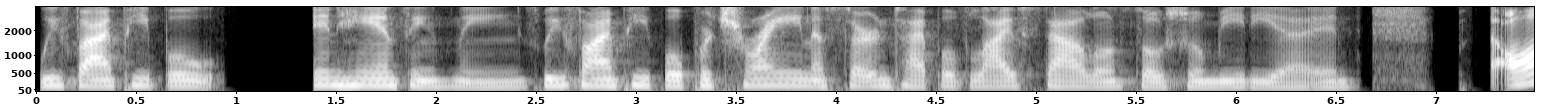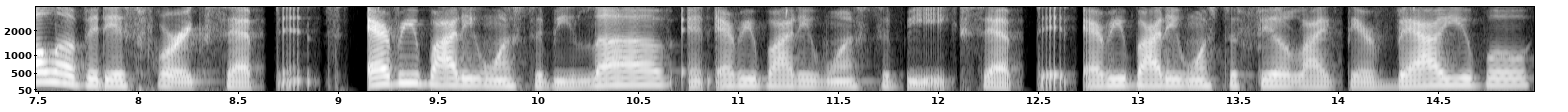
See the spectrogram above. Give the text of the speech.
we find people enhancing things. We find people portraying a certain type of lifestyle on social media and all of it is for acceptance. Everybody wants to be loved and everybody wants to be accepted. Everybody wants to feel like they're valuable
